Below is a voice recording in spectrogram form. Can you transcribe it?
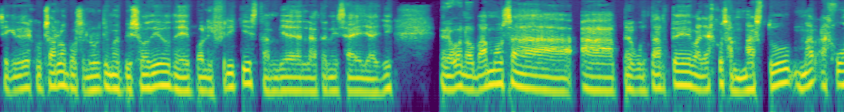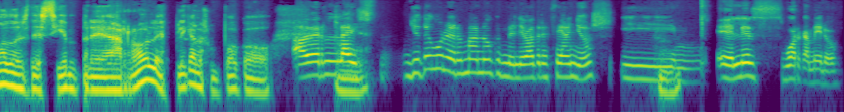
Si queréis escucharlo, pues el último episodio de Polifrikis también la tenéis a ella allí. Pero bueno, vamos a, a preguntarte varias cosas más. ¿Tú, Mar, has jugado desde siempre a rol? Explícanos un poco. A ver, la, yo tengo un hermano que me lleva 13 años y hmm. él es wargamero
